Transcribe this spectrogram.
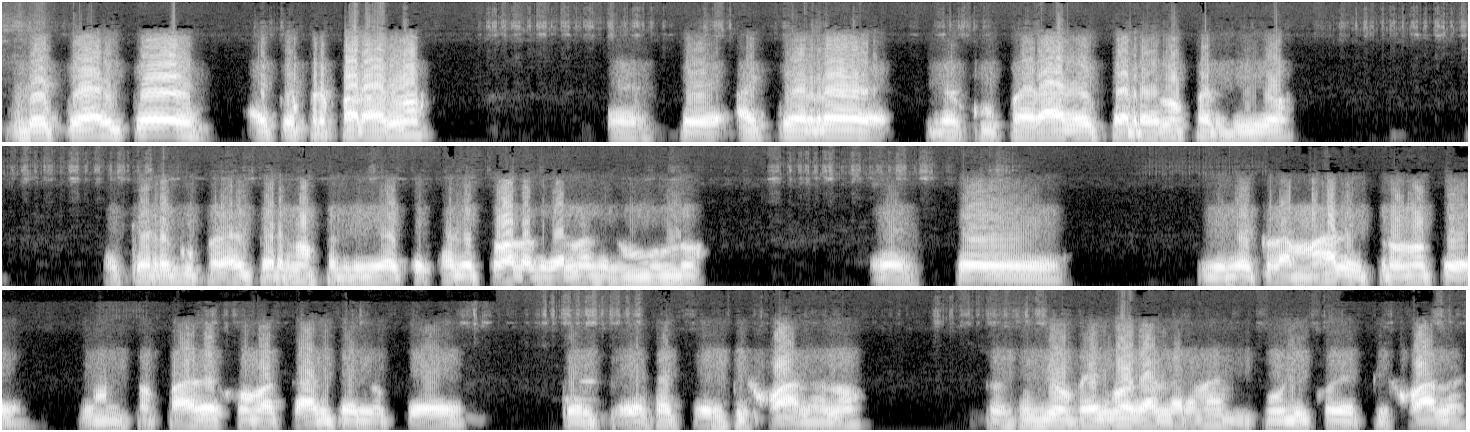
De que hay que, hay que prepararlo, este, hay que recuperar el terreno perdido, hay que recuperar el terreno perdido, hay que echarle todas las ganas del mundo, este, y reclamar el trono que, mi papá dejó vacante en lo que, es aquí en Tijuana, ¿no? Entonces yo vengo a ganarme a mi público de Tijuana,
